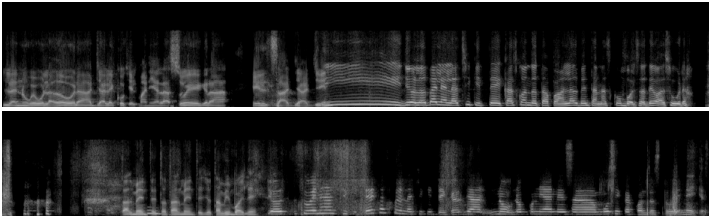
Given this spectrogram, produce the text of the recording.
La nube voladora, Ya le cogí el manía a la suegra, El Saiyajin. Sí, yo los bailé en las chiquitecas cuando tapaban las ventanas con bolsas de basura. Totalmente, totalmente. Yo también bailé. Yo estuve en las chiquitecas, pero en las chiquitecas ya no, no ponían esa música cuando estuve en ellas.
